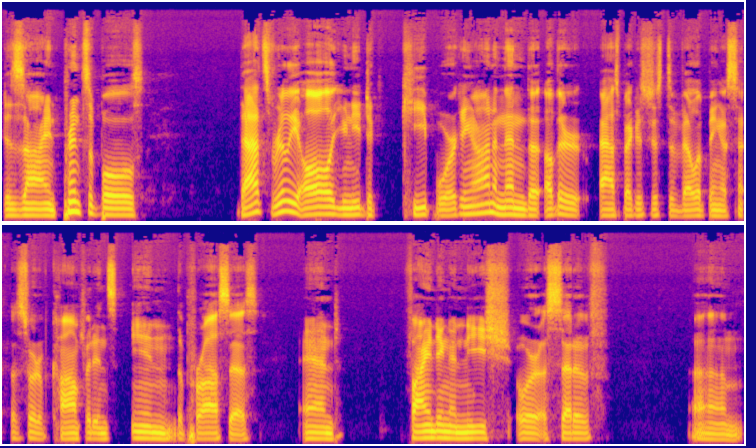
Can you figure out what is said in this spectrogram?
design principles, that's really all you need to keep working on. And then the other aspect is just developing a, a sort of confidence in the process and finding a niche or a set of um,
